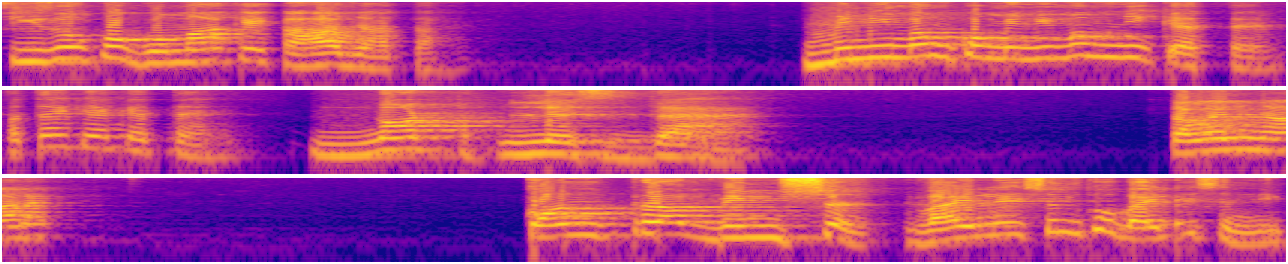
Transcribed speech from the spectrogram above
चीज़ों को घुमा के कहा जाता है। मिनिमम को मिनिमम नहीं कहते हैं। पता है क्या कहते हैं? नॉट लेस दैन समझ में आ रहा है? कॉन्ट्राविंशन वायलेशन को वायलेशन नहीं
